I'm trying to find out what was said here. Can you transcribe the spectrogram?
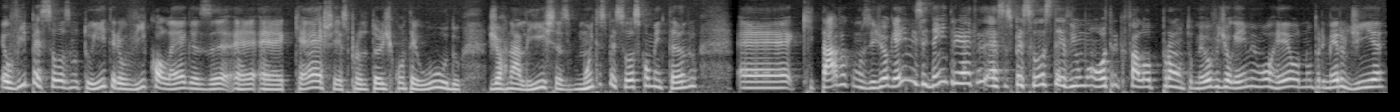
eu vi pessoas no Twitter, eu vi colegas é, é, cashers, produtores de conteúdo, jornalistas, muitas pessoas comentando é, que tava com os videogames e dentre essas pessoas teve uma outra que falou, pronto, meu videogame morreu no primeiro dia,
